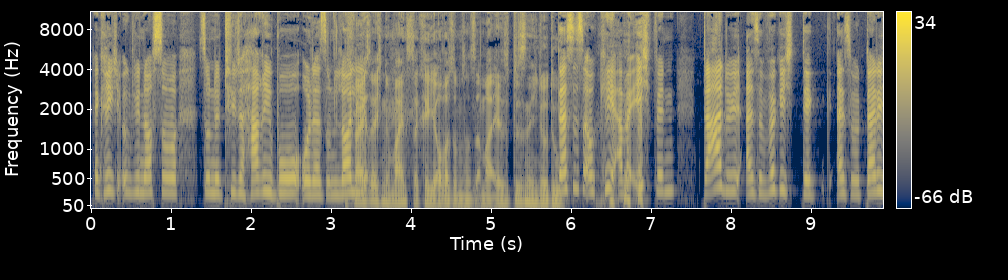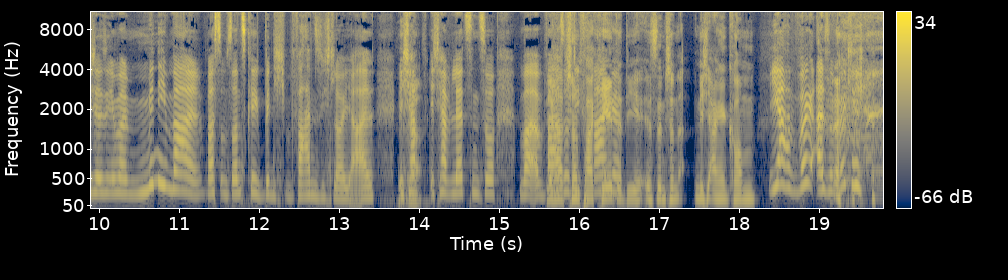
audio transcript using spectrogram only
dann kriege ich irgendwie noch so so eine Tüte Haribo oder so ein Ich Lolli. weiß, welchen du meinst, da kriege ich auch was umsonst. Aber es bist nicht nur du. Das ist okay, aber ich bin dadurch, also wirklich, der, also dadurch, dass ich immer minimal was umsonst kriege, bin ich wahnsinnig loyal. Ich habe, Ja. ich habe letztens so war, Der war hat so schon die Frage, Pakete, die sind schon nicht angekommen. Ja, also wirklich.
